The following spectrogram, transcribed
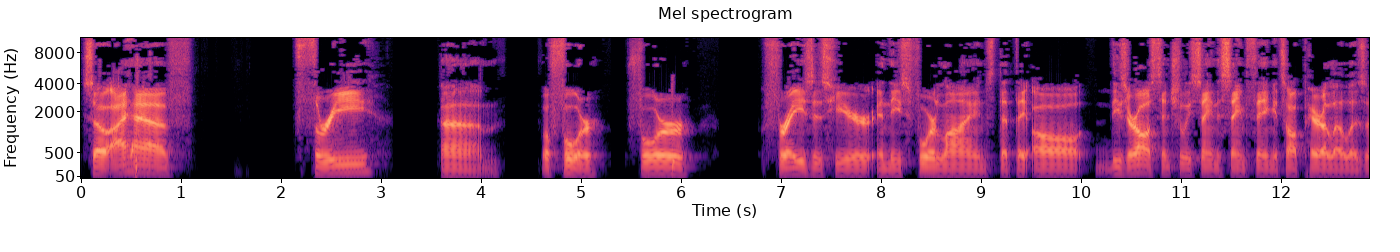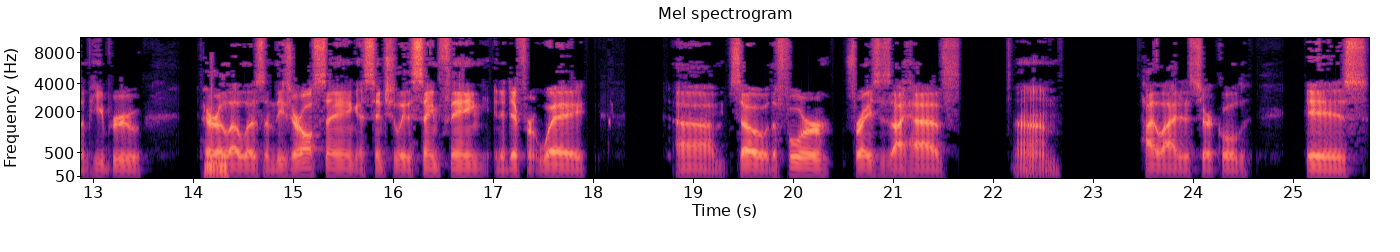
So I have three, um, well, four, four phrases here in these four lines that they all, these are all essentially saying the same thing. It's all parallelism, Hebrew parallelism. Mm-hmm. These are all saying essentially the same thing in a different way. Um, so the four phrases I have um, highlighted, circled, is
